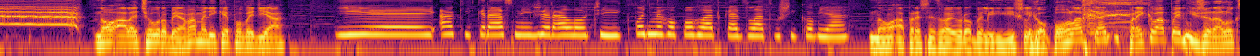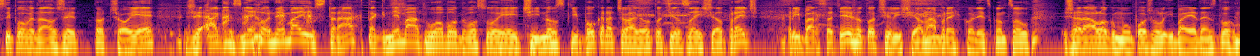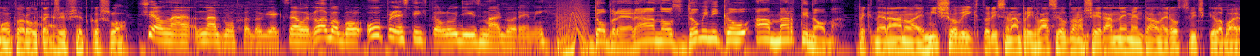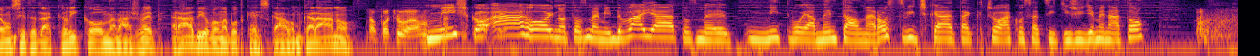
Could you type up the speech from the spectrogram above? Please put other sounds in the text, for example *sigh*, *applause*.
No ale čo urobia v Amerike, povedia jej, aký krásny žraločík, poďme ho pohľadkať, zlatúšikovia. No a presne to aj urobili. Išli ho pohľadkať, prekvapený žralok si povedal, že to čo je, že ak z neho nemajú strach, tak nemá dôvod vo svojej činnosti pokračovať, otočil sa, išiel preč, rybár sa tiež otočil, išiel na breh, konec koncov žralok mu požul iba jeden z dvoch motorov, takže všetko šlo. Šiel na, na dôchodok, jak sa hovorí, lebo bol úplne z týchto ľudí zmagorený. Dobré ráno s Dominikou a Martinom. Pekné ráno aj Mišovi, ktorý sa nám prihlásil do našej rannej mentálnej rozcvičky, lebo aj on si teda klikol na náš web radiovolna.sk. Lomka ráno. No počúvam. Miško, ahoj, no to sme my dvaja, to sme my tvoja mentálna rozcvička, tak čo, ako sa cítiš, ideme na to?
